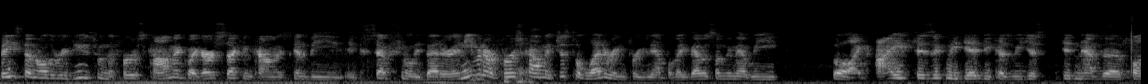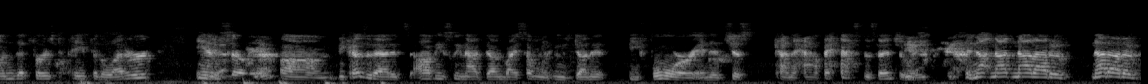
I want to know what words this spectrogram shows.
based on all the reviews from the first comic, like our second comic is going to be exceptionally better. And even our first comic, just the lettering, for example, like that was something that we, well, like I physically did because we just didn't have the funds at first to pay for the letterer. And Yeah. so, um, because of that, it's obviously not done by someone who's done it before, and it's just kind of half-assed essentially, Yeah. and not not not out of not out of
